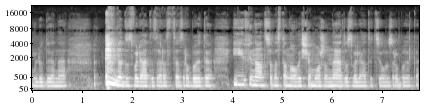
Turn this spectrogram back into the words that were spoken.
у людини не дозволяти зараз це зробити, і фінансове становище може не дозволяти цього зробити.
